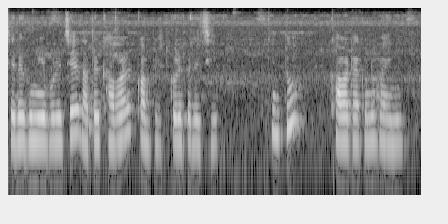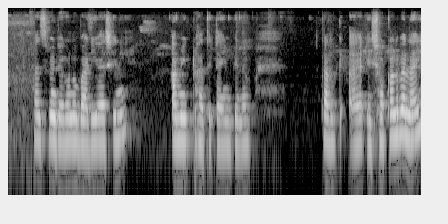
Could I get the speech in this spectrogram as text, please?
ছেলে ঘুমিয়ে পড়েছে, রাতের খাবার কমপ্লিট করে ফেলেছি। কিন্তু খাওয়াটা এখনও হয়নি। হাজব্যান্ড এখনও বাড়ি আসেনি। আমি একটু হাতে টাইম পেলাম। কালকে এই সকালবেলায়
